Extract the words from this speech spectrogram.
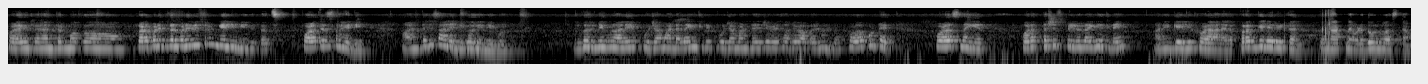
फळं घेतल्यानंतर मग गडबडीत गडबडीत विसरून गेली मी तिथंच. फळं तेच राहिली. आणि तशीच आली मी घरी निघून. घरी निघून आली पूजा मांडायला घेतली. पूजा मांडायच्या वेळेस आली वापरे म्हटलं फळं कुठे आहेत? फळंच नाही आहेत परत तशीच पिलूला घेतले. आणि गेली फळं आणायला. परत गेली रिटर्न उन्हात नाही एवढं दोन वाजता.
